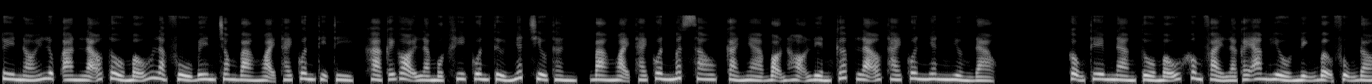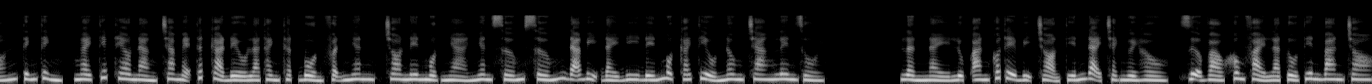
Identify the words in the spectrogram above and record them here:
Tuy nói Lục An lão tổ mẫu là phủ bên trong bà ngoại thái quân thị tỷ, khả cái gọi là một khi quân tử nhất triều thần, bà ngoại thái quân mất sau, cả nhà bọn họ liền cấp lão thái quân nhân nhường đạo. Cộng thêm nàng tổ mẫu không phải là cái am hiểu nịnh bợ phụng đón tính tình, ngay tiếp theo nàng cha mẹ tất cả đều là thành thật bổn phận nhân, cho nên một nhà nhân sớm sớm đã bị đẩy đi đến một cái tiểu nông trang lên rồi. Lần này Lục An có thể bị chọn tiến đại trạch người hầu, dựa vào không phải là tổ tiên ban cho,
